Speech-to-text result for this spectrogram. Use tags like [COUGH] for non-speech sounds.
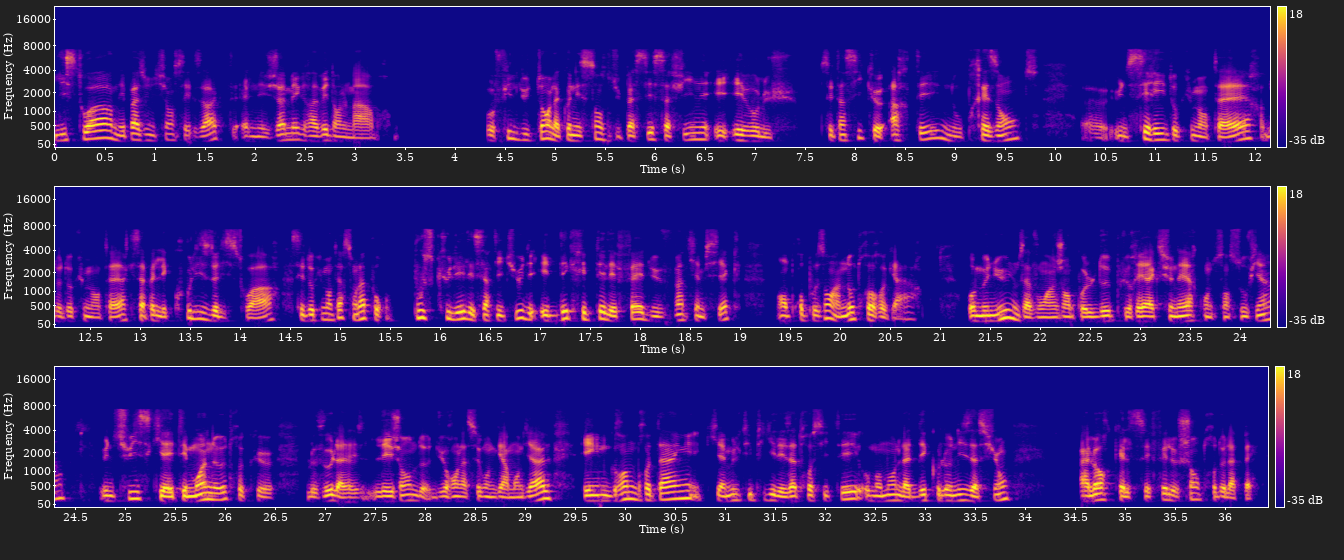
L'histoire n'est pas une science exacte, elle n'est jamais gravée dans le marbre. Au fil du temps, la connaissance du passé s'affine et évolue. C'est ainsi que Arte nous présente euh, une série documentaire, de documentaires qui s'appelle Les coulisses de l'histoire. Ces documentaires sont là pour bousculer les certitudes et décrypter les faits du XXe siècle en proposant un autre regard. Au menu, nous avons un Jean-Paul II plus réactionnaire qu'on ne s'en souvient, une Suisse qui a été moins neutre que le veut la légende durant la Seconde Guerre mondiale, et une Grande-Bretagne qui a multiplié les atrocités au moment de la décolonisation alors qu'elle s'est fait le chantre de la paix.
